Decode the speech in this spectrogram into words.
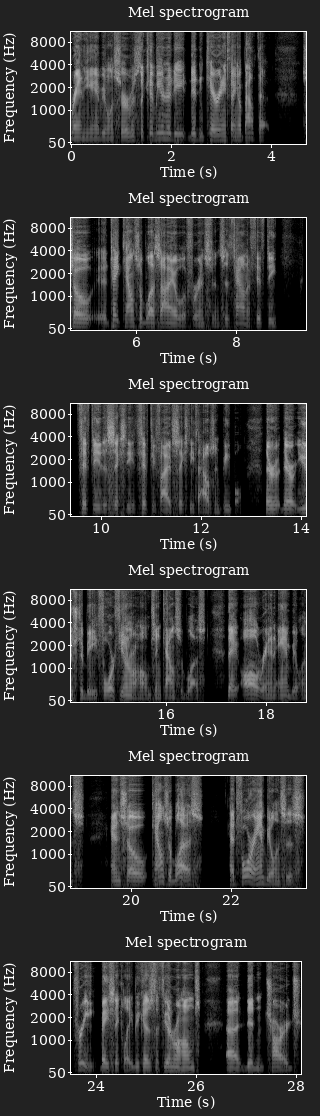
ran the ambulance service, the community didn't care anything about that. So uh, take Council Bluffs, Iowa, for instance, a town of 50 50 to 60, 55, 60,000 people. There, there used to be four funeral homes in Council Bluffs. They all ran ambulance. And so Council Bluffs had four ambulances free, basically, because the funeral homes uh, didn't charge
